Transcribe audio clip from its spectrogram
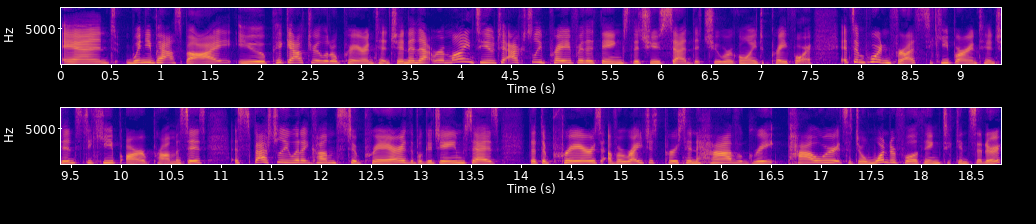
And when you pass by, you pick out your little prayer intention, and that reminds you to actually pray for the things that you said that you were going to pray for. It's important for us to keep our intentions, to keep our promises, especially when it comes to prayer. The book of James says that the prayers of a righteous person have great power. It's such a wonderful thing to consider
